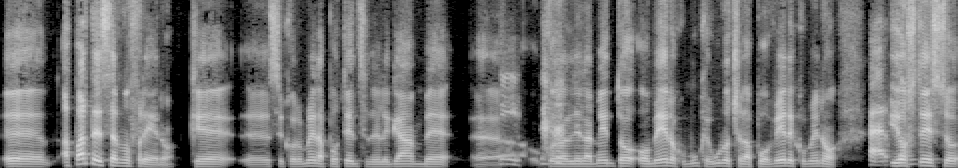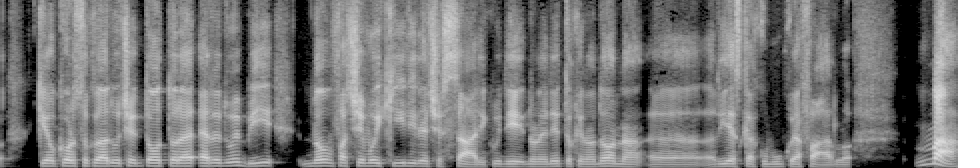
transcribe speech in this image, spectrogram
Eh, a parte il servo freno, che eh, secondo me la potenza delle gambe sì. con allenamento o meno, comunque uno ce la può avere come no. Certo. Io stesso che ho corso con la 208 R2B non facevo i chili necessari, quindi non è detto che una donna eh, riesca comunque a farlo. Ma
